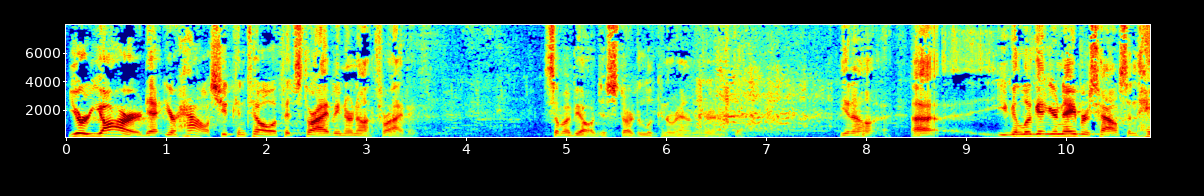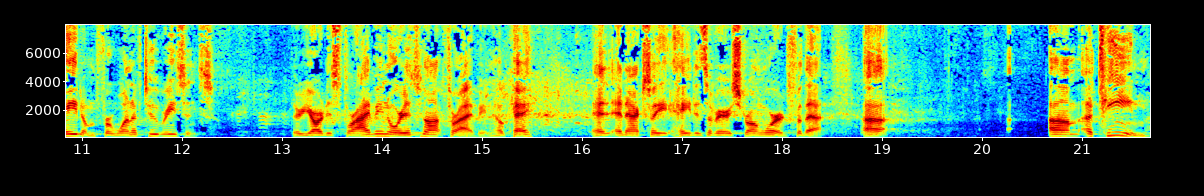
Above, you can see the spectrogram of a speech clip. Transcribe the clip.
Your yard at your house, you can tell if it's thriving or not thriving. Some of y'all just started looking around around there. You know, uh, you can look at your neighbor's house and hate them for one of two reasons their yard is thriving or it's not thriving, okay? And, and actually, hate is a very strong word for that. Uh, um, a team.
